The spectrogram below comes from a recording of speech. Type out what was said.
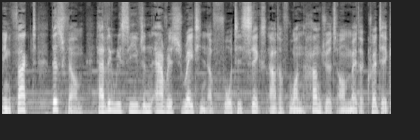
In fact, this film, having received an average rating of 46 out of 100 on Metacritic,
